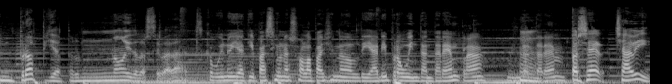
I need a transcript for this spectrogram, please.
impròpia per un noi de la seva edat. És que avui no hi ha qui passi una sola pàgina del diari, però ho intentarem, clar, ho intentarem. Per cert, Xavi,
